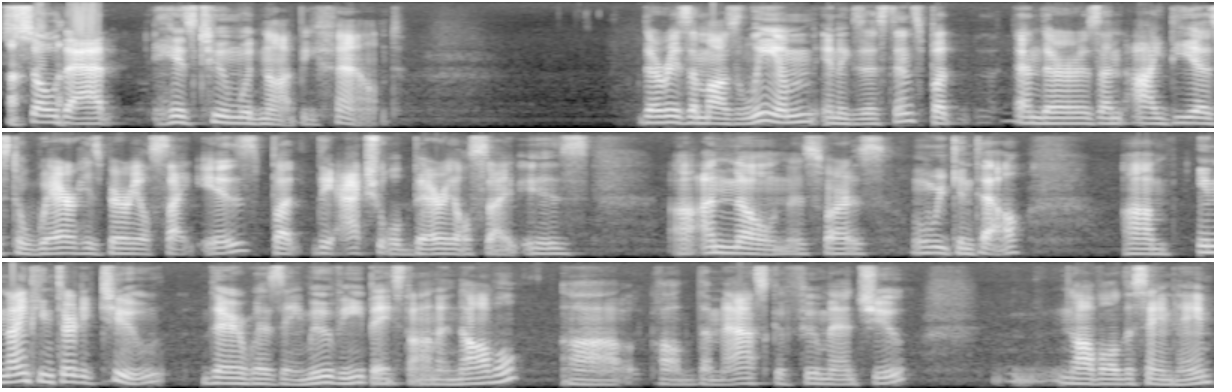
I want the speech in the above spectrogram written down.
so that his tomb would not be found. There is a mausoleum in existence, but and there is an idea as to where his burial site is, but the actual burial site is uh, unknown as far as we can tell. Um, in 1932, there was a movie based on a novel uh, called The Mask of Fu Manchu, novel of the same name.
